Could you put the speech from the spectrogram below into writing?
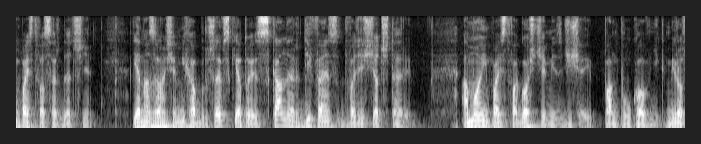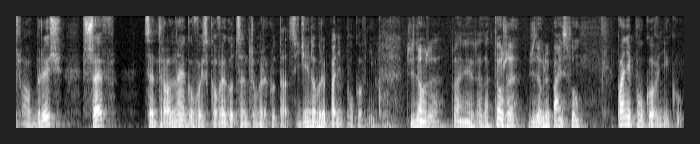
Witam Państwa serdecznie. Ja nazywam się Michał Bruszewski, a to jest Scanner Defense 24. A moim Państwa gościem jest dzisiaj pan pułkownik Mirosław Bryś, szef Centralnego Wojskowego Centrum Rekrutacji. Dzień dobry Panie Pułkowniku. Dzień dobry panie redaktorze, dzień dobry państwu. Panie Pułkowniku,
